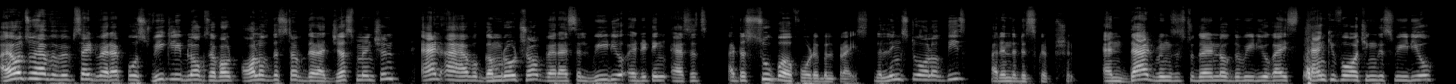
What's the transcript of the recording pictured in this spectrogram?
I also have a website where I post weekly blogs about all of the stuff that I just mentioned and I have a Gumroad shop where I sell video editing assets at a super affordable price. The links to all of these are in the description. And that brings us to the end of the video guys. Thank you for watching this video.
